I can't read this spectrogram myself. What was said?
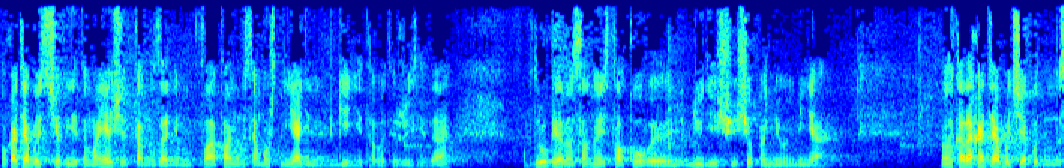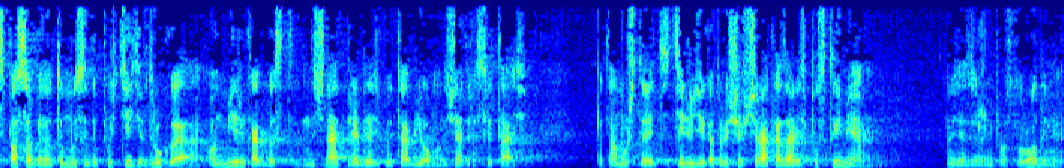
Ну, хотя бы если человек где-то маячит, там на заднем плане мысли, а может не я один гений-то в этой жизни, да? Вдруг рядом со мной есть толковые люди еще, еще помимо меня. Но когда хотя бы человек вот способен эту мысль допустить, вдруг э, он мир как бы начинает приобретать какой-то объем, он начинает расцветать. Потому что те люди, которые еще вчера оказались пустыми, ну, здесь даже не просто уродами,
